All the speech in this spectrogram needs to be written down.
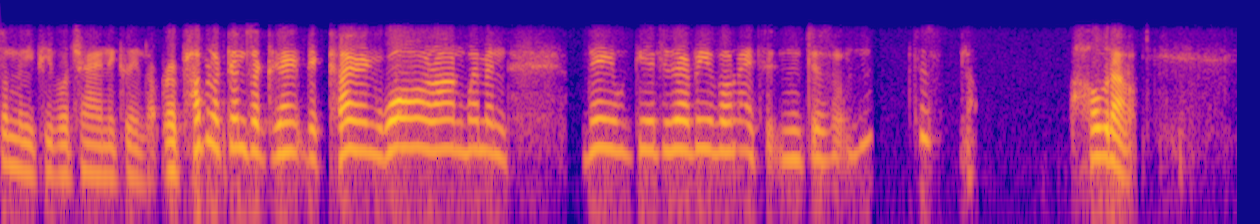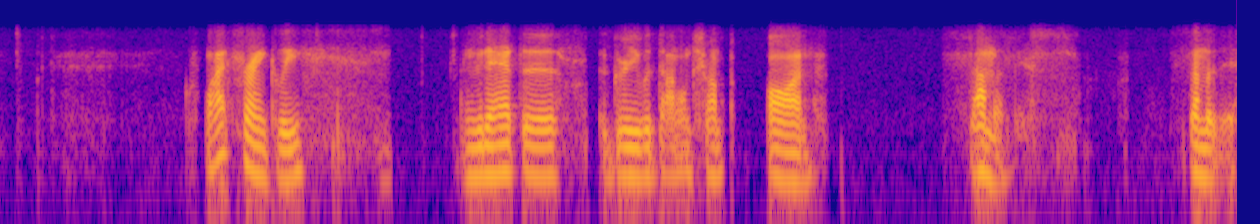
so many people trying to claim that Republicans are declaring war on women. They give deserve equal rights. And just, just hold on. Quite frankly, I'm going to have to agree with Donald Trump on some of this. Some of this.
